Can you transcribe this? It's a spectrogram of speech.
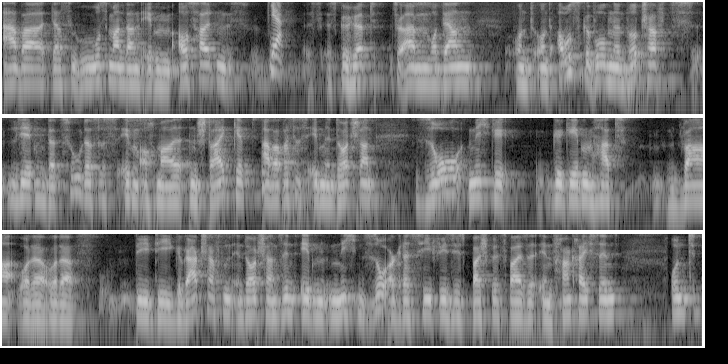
Aber das muss man dann eben aushalten. Es, ja. es, es gehört zu einem modernen und, und ausgewogenen Wirtschaftsleben dazu, dass es eben auch mal einen Streik gibt. Aber was es eben in Deutschland so nicht ge gegeben hat, war oder, oder die, die Gewerkschaften in Deutschland sind eben nicht so aggressiv, wie sie es beispielsweise in Frankreich sind. Und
